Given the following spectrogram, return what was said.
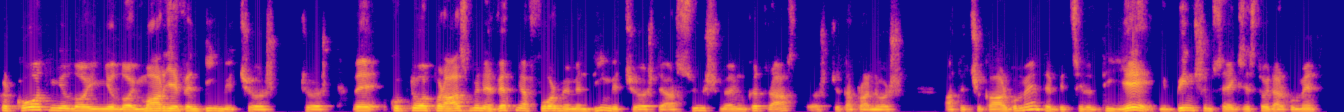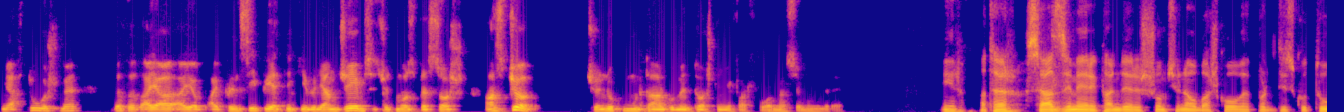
kërkohet një lloj një lloj marrje vendimi që është që është dhe kuptohet për Azmin e vetmja formë e mendimit që është e arsyeshme në këtë rast është që ta pranosh atë që ka argumente mbi të cilën ti je i bindshëm se ekzistojnë argumente të mjaftueshme do thotë ajo ajo ai principi etik i William Jamesit që të mos besosh asgjë që nuk mund ta argumentosh në një farë forme ose mënyre. Mirë, atëherë, Sead Zimeri, faleminderit shumë që na u bashkove për të diskutu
